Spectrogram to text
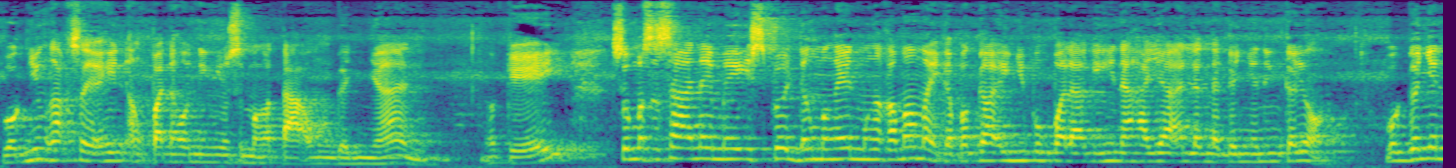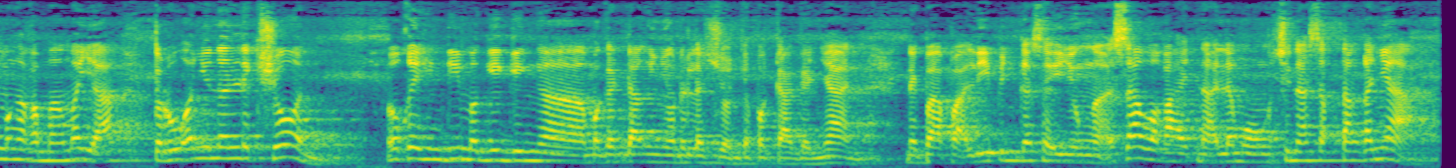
Huwag niyong aksayahin ang panahon ninyo sa mga taong ganyan. Okay? So masasanay may spoiled ang mga yan mga kamamay kapag kain niyo pong palaging hinahayaan lang na ganyanin kayo. Huwag ganyan mga kamamay ah, turuan niyo ng leksyon. Okay, hindi magiging ah, maganda inyong relasyon kapag ka ganyan. Nagpapaalipin ka sa iyong asawa kahit na alam mong sinasaktan ka niya.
